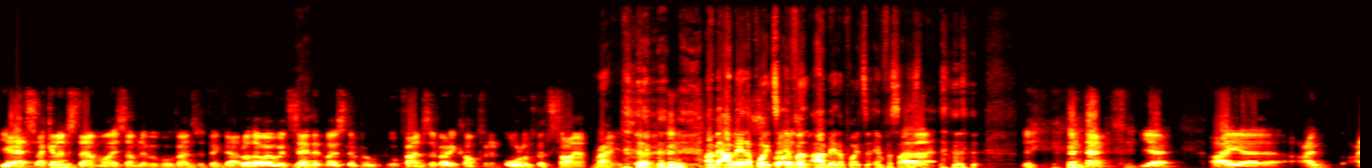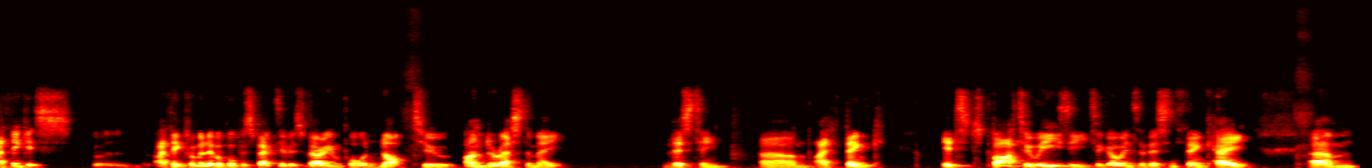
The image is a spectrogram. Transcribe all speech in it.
Yes, I can understand why some Liverpool fans would think that. Although I would say yeah. that most Liverpool fans are very confident all of the time. Right. So, I mean, I made a point to emph- I made a point to emphasize uh, that. yeah, I, uh, I, I think it's. I think from a Liverpool perspective, it's very important not to underestimate this team. Um, I think it's far too easy to go into this and think, hey, um,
